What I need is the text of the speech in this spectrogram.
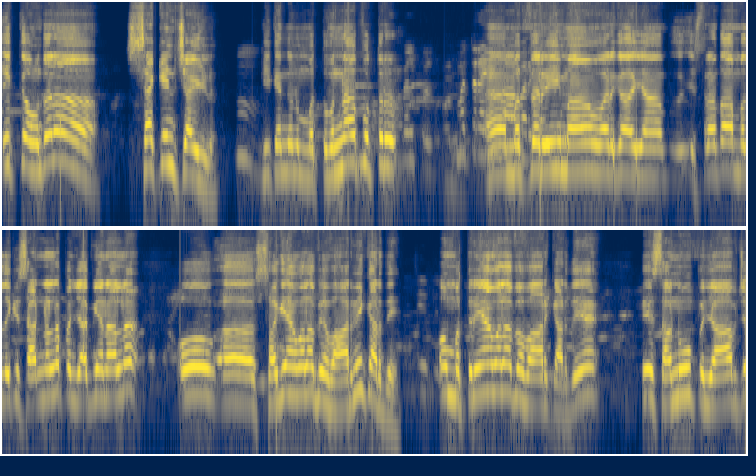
ਇੱਕ ਹੁੰਦਾ ਨਾ ਸੈਕੰਡ ਚਾਈਲਡ ਕੀ ਕਹਿੰਦੇ ਉਹਨੂੰ ਮਤਵੰਨਾ ਪੁੱਤਰ ਬਿਲਕੁਲ। ਮਤਰੀ ਮਾਂ ਵਰਗਾ। ਜਾਂ ਇਸ ਤਰ੍ਹਾਂ ਦਾ ਮਤਲਬ ਕਿ ਸਾਡੇ ਨਾਲ ਨਾ ਪੰਜਾਬੀਆਂ ਨਾਲ ਨਾ ਉਹ ਸਗਿਆਂ ਵਾਲਾ ਵਿਵਹਾਰ ਨਹੀਂ ਕਰਦੇ। ਉਹ ਮਤਰਿਆਂ ਵਾਲਾ ਵਿਵਹਾਰ ਕਰਦੇ ਆ। ਤੇ ਸਾਨੂੰ ਪੰਜਾਬ 'ਚ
